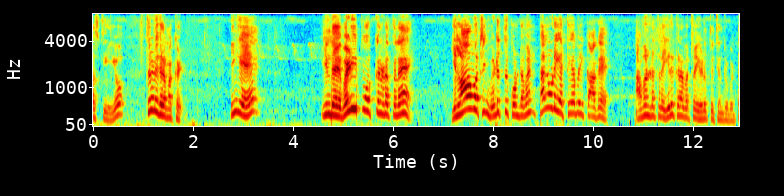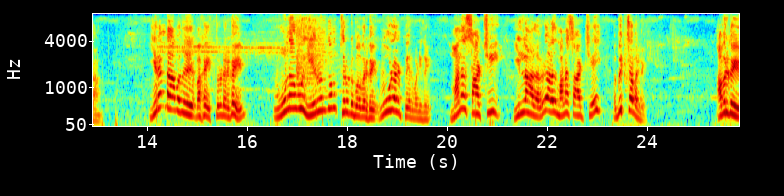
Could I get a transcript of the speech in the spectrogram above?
ஆஸ்தியையோ திருடுகிற மக்கள். இங்கே இந்த வழிப்போக்கனிடத்தில் எல்லாவற்றையும் எடுத்துக்கொண்டவன் தன்னுடைய தேவைக்காக அவனிடத்தில் இருக்கிறவற்றை எடுத்து சென்று விட்டான். இரண்டாவது வகை திருடர்கள் உணவு இருந்தும் திருடுபவர்கள் ஊழல் பேர் வழிகள் மனசாட்சி இல்லாதவர்கள் அல்லது மனசாட்சியை விற்றவர்கள். அவர்கள்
